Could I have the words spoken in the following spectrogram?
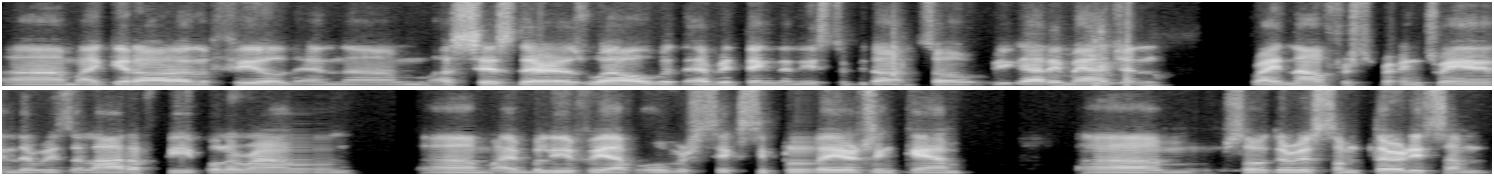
Um, I get out on the field and um, assist there as well with everything that needs to be done. So we got to imagine right now for spring training, there is a lot of people around. Um, I believe we have over 60 players in camp. Um, so there is some 30 some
